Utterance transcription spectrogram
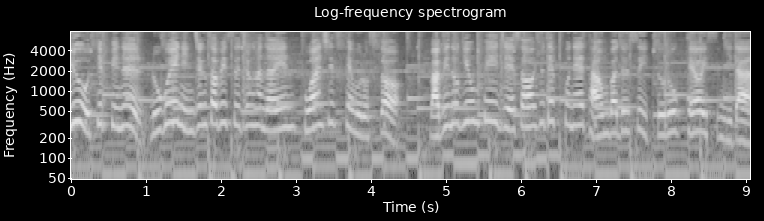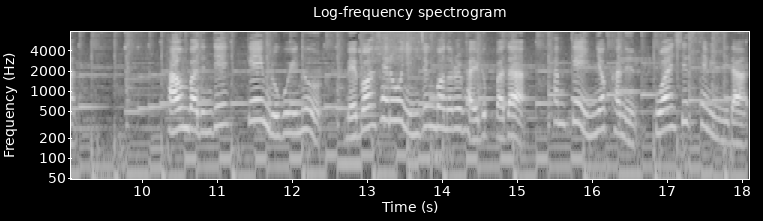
UOTP는 로그인 인증 서비스 중 하나인 보안 시스템으로서 마비노기 홈페이지에서 휴대폰에 다운받을 수 있도록 되어 있습니다. 다운받은 뒤 게임 로그인 후 매번 새로운 인증번호를 발급받아 함께 입력하는 보안 시스템입니다.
